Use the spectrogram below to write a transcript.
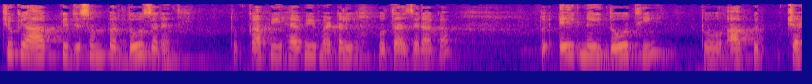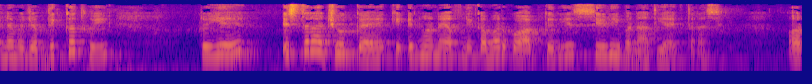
چونکہ آپ کے جسم پر دو زریں تھیں، تو کافی ہیوی میٹل ہوتا ہے زرا کا۔ تو ایک نہیں، دو تھی تو آپ کو چڑھنے میں جب دقت ہوئی، تو یہ اس طرح جھک گئے کہ انہوں نے اپنی کمر کو آپ کے لیے سیڑھی بنا دیا ایک طرح سے۔ اور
